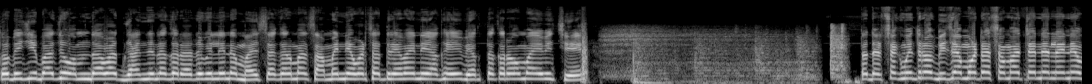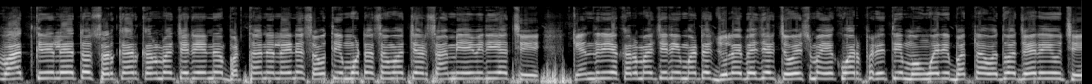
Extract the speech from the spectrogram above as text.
તો બીજી બાજુ અમદાવાદ, ગાંધીનગર, અરવલ્લી અને મહીસાગરમાં સામાન્ય વરસાદ રહેવાની આગાહી વ્યક્ત કરવામાં આવી છે. તો દર્શક મિત્રો, બીજા મોટા સમાચારને લઈને વાત કરી લઈએ તો સરકાર કર્મચારીઓના ભથ્થાને લઈને સૌથી મોટા સમાચાર સામે આવી રહ્યા છે. કેન્દ્રીય કર્મચારી માટે જુલાઈ બે હજાર ચોવીસમાં એકવાર ફરીથી મોંઘવારી ભથ્થા વધવા જઈ રહ્યું છે.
